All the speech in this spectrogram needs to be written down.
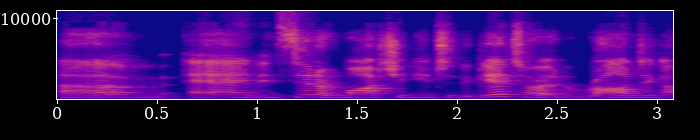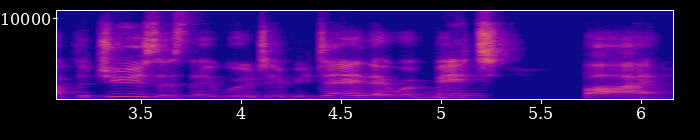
Um, and instead of marching into the ghetto and rounding up the Jews as they would every day, they were met by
